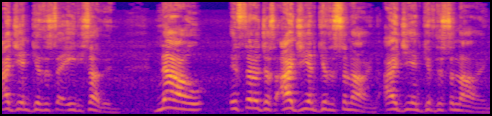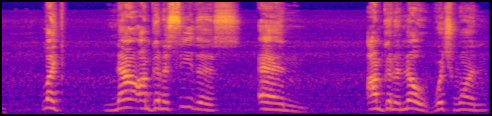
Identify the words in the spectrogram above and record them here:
IGN gives it 87. Now instead of just IGN give this a nine, IGN give this a nine. Like now I'm gonna see this and I'm gonna know which one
